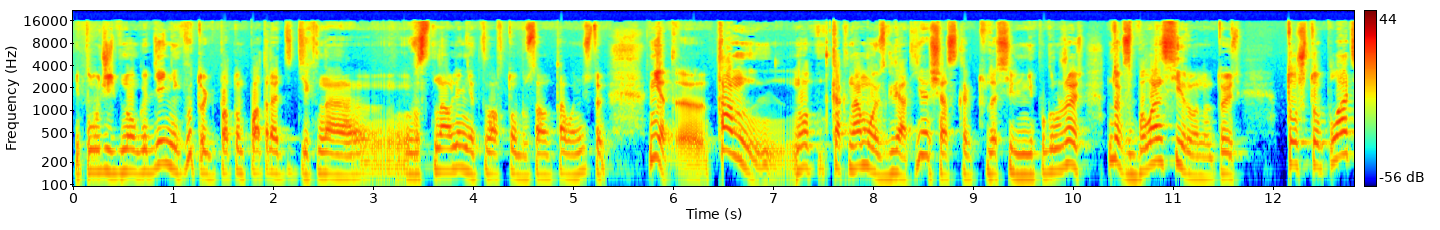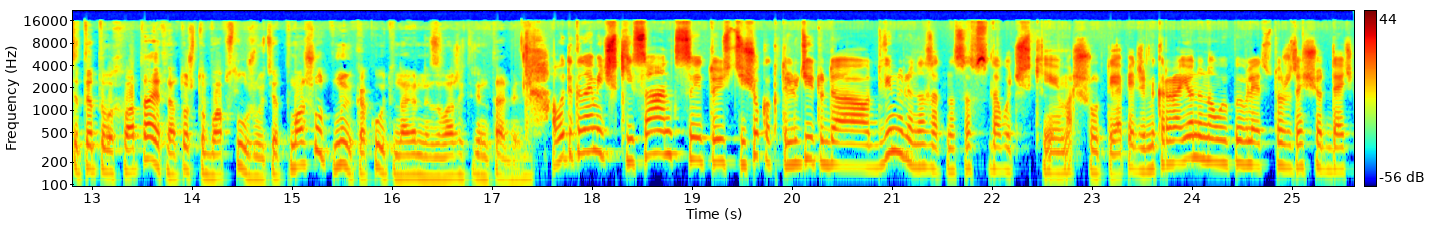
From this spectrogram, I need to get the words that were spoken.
и получить много денег, в итоге потом потратить их на восстановление этого автобуса, он того не стоит. Нет, э, там, ну, как на мой взгляд, я сейчас как туда сильно не погружаюсь, ну так сбалансировано. То есть, то, что платят, этого хватает на то, чтобы обслуживать этот маршрут, ну и какую-то, наверное, заложить рентабельность. А вот экономические санкции, то есть еще как-то людей туда двинули назад на садоводческие маршруты. И опять же, микрорайоны новые появляются тоже за счет дач.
